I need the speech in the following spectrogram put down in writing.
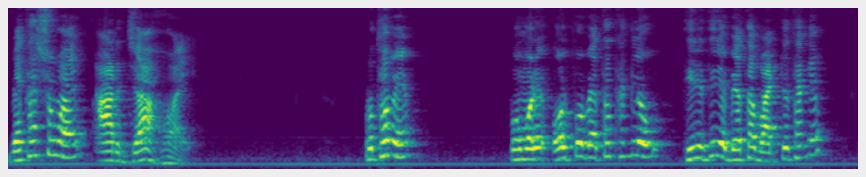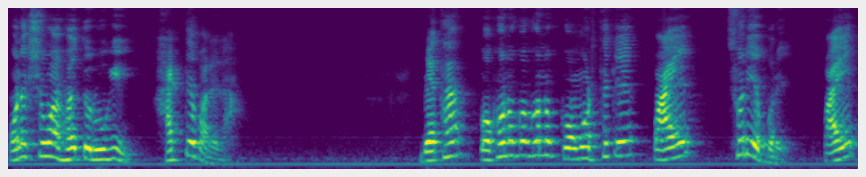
ব্যথার সময় আর যা হয়। প্রথমে কোমরে অল্প ব্যথা থাকলেও ধীরে ধীরে ব্যথা বাড়তে থাকে। অনেক সময় হয়তো রুগী হাঁটতে পারে না। ব্যথা কখনো কখনো কোমর থেকে পায়ে ছড়িয়ে পড়ে, পায়ে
